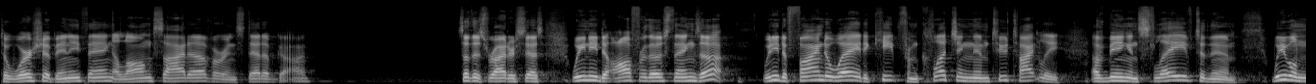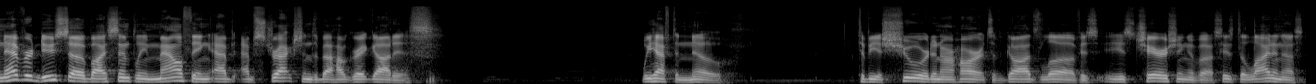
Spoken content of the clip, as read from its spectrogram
to worship anything alongside of or instead of God. So this writer says, we need to offer those things up. We need to find a way to keep from clutching them too tightly, of being enslaved to them. We will never do so by simply mouthing ab- abstractions about how great God is. We have to know, to be assured in our hearts of God's love, His, His cherishing of us, His delight in us,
